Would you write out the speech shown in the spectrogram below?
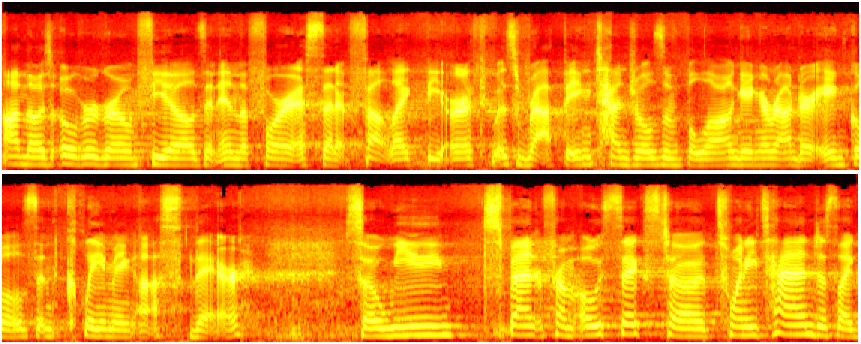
on those overgrown fields and in the forest that it felt like the earth was wrapping tendrils of belonging around our ankles and claiming us there. So we spent from 06 to 2010 just like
